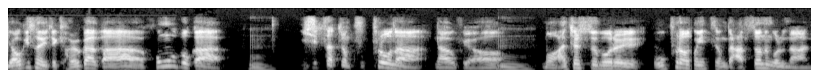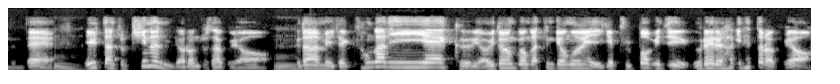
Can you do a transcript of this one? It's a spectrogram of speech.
여기서 이제 결과가 홍 후보가 음. 24.9%나 나오고요. 음. 뭐 안철수 후보를 5%포인트 정도 앞서는 걸로 나왔는데 음. 일단 좀 튀는 여론조사고요. 음. 그 다음에 이제 성관이의 그 여의도 연구원 같은 경우에 이게 불법인지 의뢰를 하긴 했더라고요.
